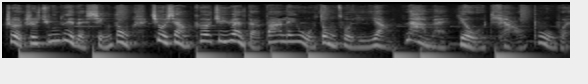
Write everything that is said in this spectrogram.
这支军队的行动就像歌剧院的芭蕾舞动作一样，那么有条不紊。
